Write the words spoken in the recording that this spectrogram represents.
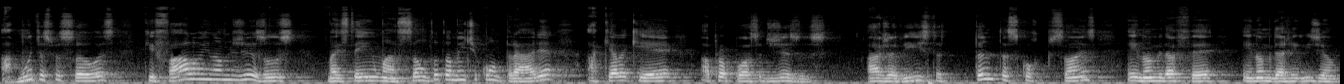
Há muitas pessoas que falam em nome de Jesus, mas têm uma ação totalmente contrária àquela que é a proposta de Jesus. Haja vista tantas corrupções em nome da fé, em nome da religião.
